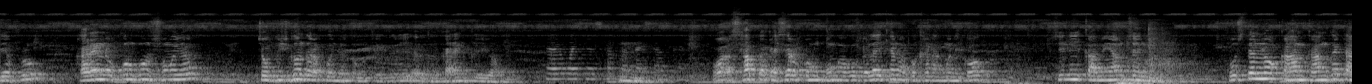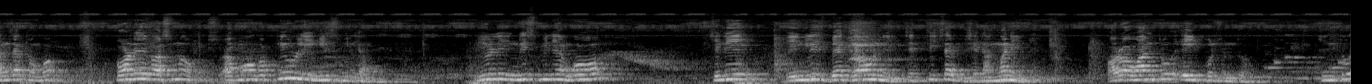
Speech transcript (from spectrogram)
জেফরু কারেন্ট কোন কোন সময় চব্বিশ ঘণ্টার পর্যন্ত কারেন্ট করে হবে। সাপটা কাইসার কম খানা মানে কিনি মানে কামিয়াম कामियाम जोंनि हस्टेल न काम काम के तांजाक दङ पढ़ने बास में अब purely English medium purely English medium को चिनी इंग्लिश बैकग्राउंड नि जे टीचर जे नांगमानि और वन टू एट पर्यंत किंतु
